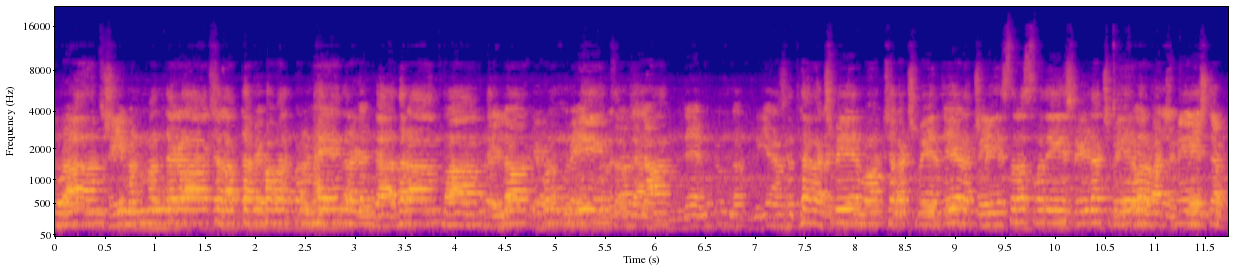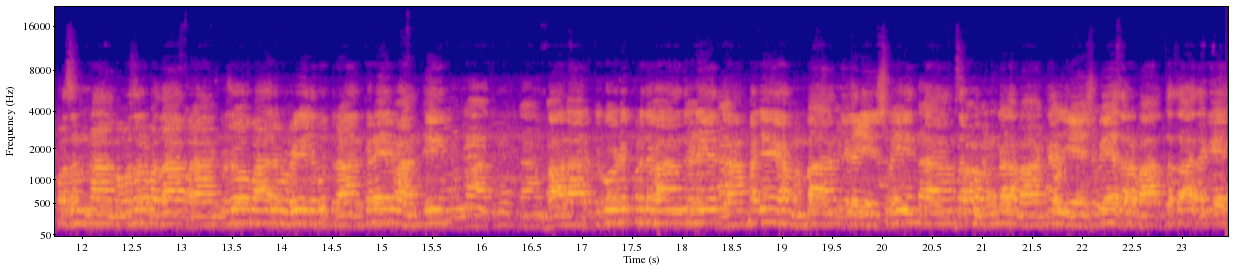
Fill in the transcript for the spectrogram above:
पुरां श्रीमन्मन्दगलाक्षलब्धविभवत् ब्रह्मेन्द्रगङ्गाधरां त्वां त्रिलोक्यगुणुम्रीं सर्वजनां लक्ष्मी सरस्वती श्रीलक्ष्मीर्वरलक्ष्मीश्च प्रसन्ना मम सर्वदा परां कृशो भाजभुवेदपुत्रां करे वहन्तीं बालार्ककोटिप्रतिभां सर्वमङ्गलमाङ्गल्ये शुभे सर्वार्थसाधके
